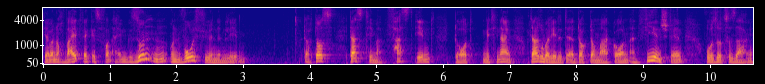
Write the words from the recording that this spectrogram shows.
der aber noch weit weg ist von einem gesunden und wohlfühlenden Leben. Doch das, das Thema fasst eben dort mit hinein. Auch darüber redet der Dr. Mark Gordon an vielen Stellen, wo sozusagen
